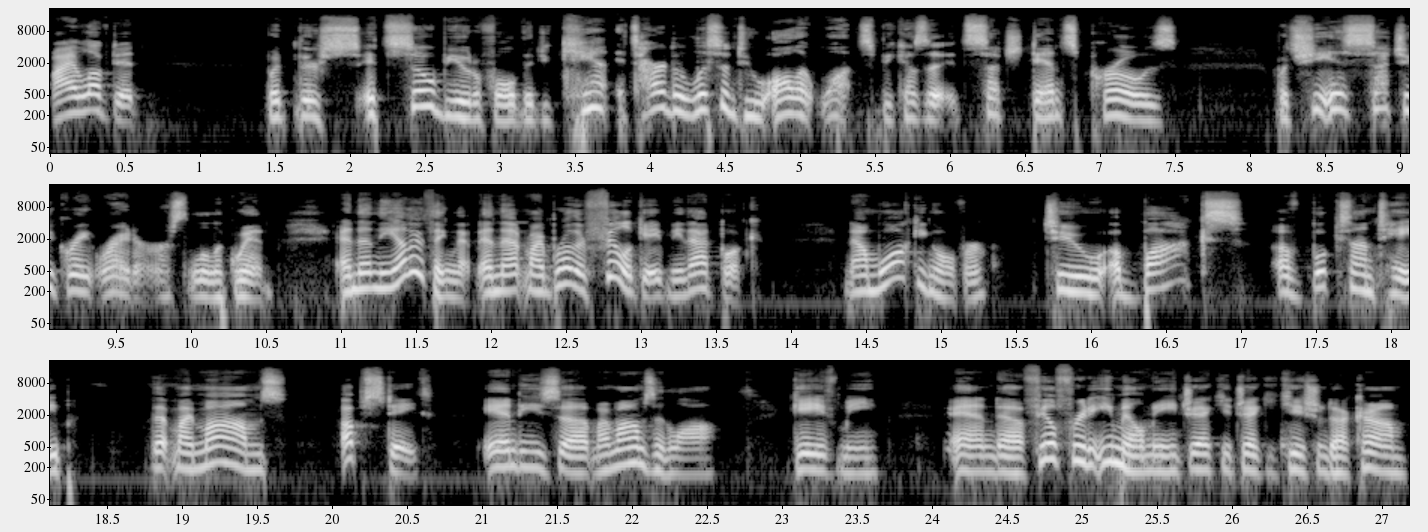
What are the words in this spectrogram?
I loved it, but there's it's so beautiful that you can't. It's hard to listen to all at once because it's such dense prose. But she is such a great writer, Ursula Le Guin. And then the other thing that, and that my brother Phil gave me that book. Now I'm walking over to a box of books on tape that my mom's upstate, Andy's, uh, my mom's in law, gave me. And uh, feel free to email me, jackie at jackiekashian.com,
